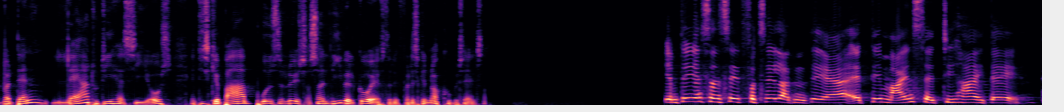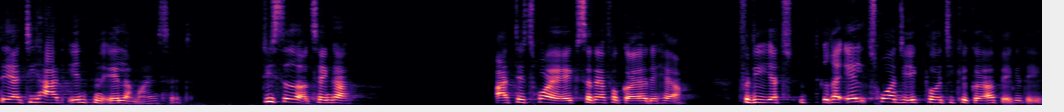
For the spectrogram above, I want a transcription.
hvordan lærer du de her CEOs, at de skal bare bryde sig løs, og så alligevel gå efter det, for det skal nok kunne betale sig? Jamen det jeg sådan set fortæller dem, det er, at det mindset, de har i dag, det er, at de har et enten eller mindset. De sidder og tænker, ej, det tror jeg ikke, så derfor gør jeg det her. Fordi jeg reelt tror de ikke på, at de kan gøre begge dele.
